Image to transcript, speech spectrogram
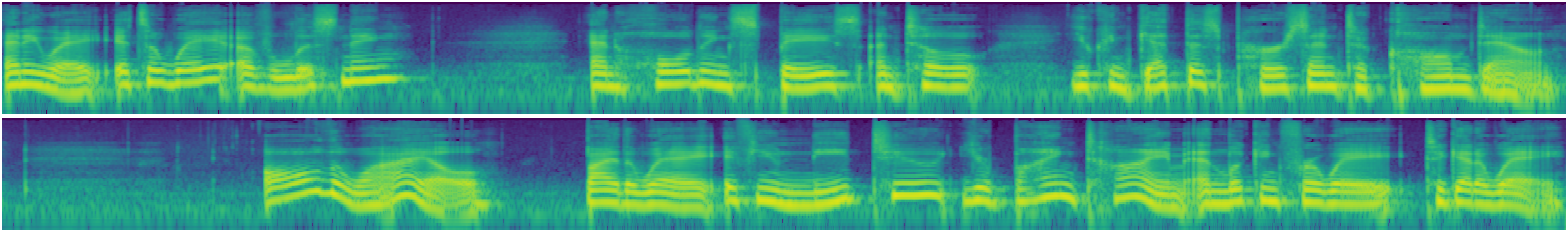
Anyway, it's a way of listening and holding space until you can get this person to calm down. All the while, by the way, if you need to, you're buying time and looking for a way to get away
